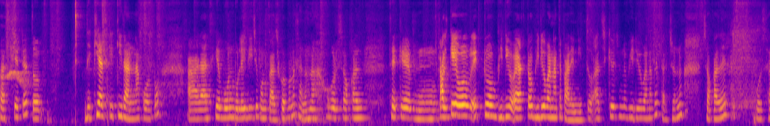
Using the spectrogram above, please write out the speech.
বাস্কেটে তো দেখি আজকে কি রান্না করব। আর আজকে বোন বলেই দিয়েছে, কোনো কাজ করব না, কেননা ওর সকাল থেকে কালকে ও একটু ভিডিও, একটাও ভিডিও বানাতে পারেনি। তো আজকে ওই জন্য ভিডিও বানাবে, তার জন্য সকালে বসে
